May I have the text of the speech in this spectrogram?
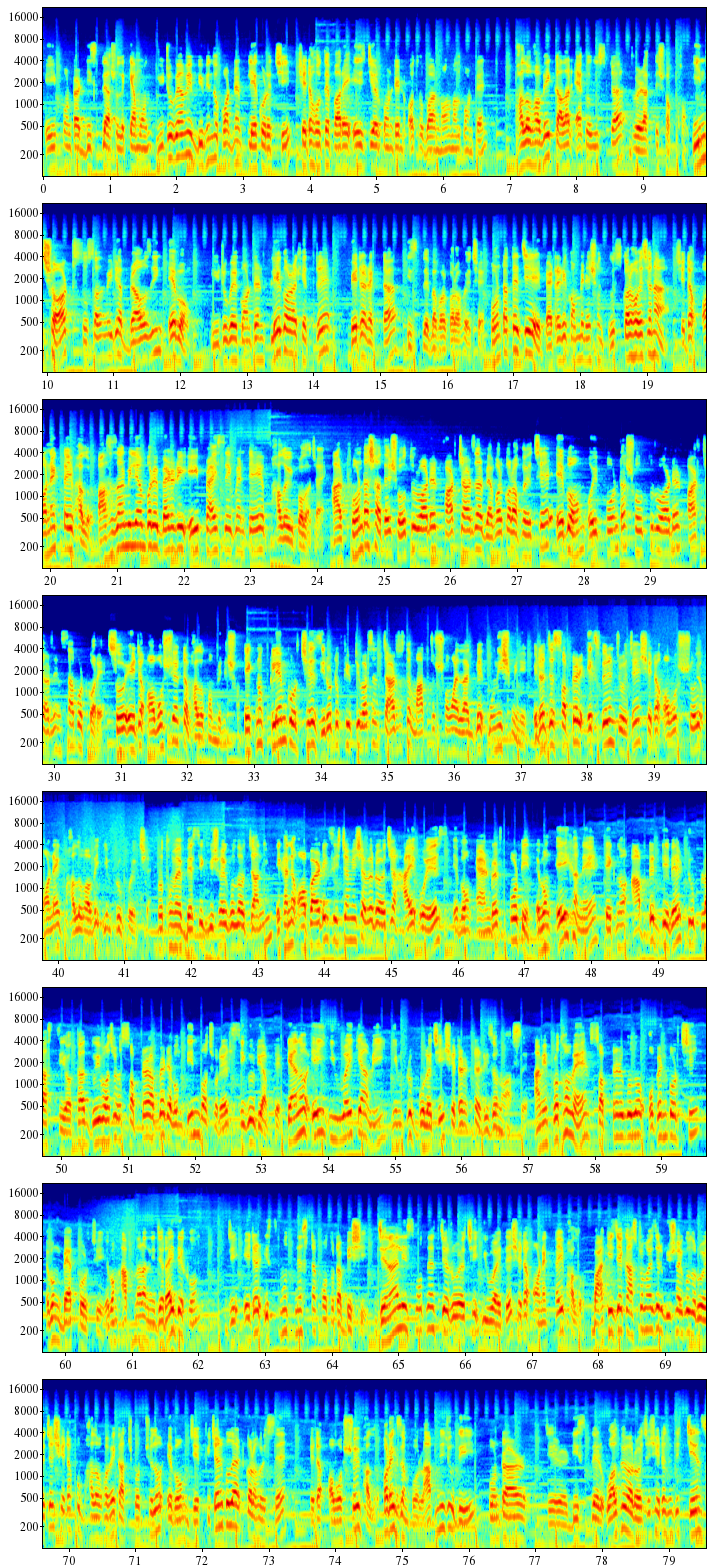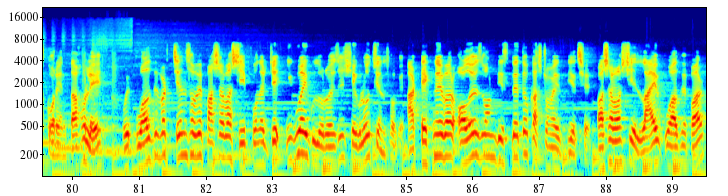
এই ফোনটার ডিসপ্লে আসলে কেমন ইউটিউবে আমি বিভিন্ন কন্টেন্ট প্লে করেছি। সেটা হতে পারে এইচডিআর কন্টেন্ট অথবা নর্মাল কন্টেন্ট ভালোভাবেই কালার অ্যাকুরেসিটা ধরে রাখতে সক্ষম। In short social media browsing এবং ইউটিউবের কন্টেন্ট প্লে করার ক্ষেত্রে বেটার একটা ডিসপ্লে ব্যবহার করা হয়েছে। ফোনটাতে যে ব্যাটারি কম্বিনেশন ইউজ করা হয়েছে না, সেটা অনেকটাই ভালো। পাঁচ হাজার মিলিয়ন পরে ব্যাটারি এই প্রাইস সেগমেন্টে ভালোই বলা যায়। আর ফোনটার সাথে সত্তর ওয়ার্ডের ফাস্ট চার্জার ব্যবহার করা হয়েছে এবং ওই ফোনটা সত্তর ওয়ার্ডের ফাস্ট চার্জিং সাপোর্ট করে। সো এটা অবশ্যই একটা ভালো কম্বিনেশন টেকনো ক্লেম করছে zero to fifty percent charge হতে মাত্র সময় লাগবে উনিশ মিনিট। এটার যে সফটওয়্যার এক্সপিরিয়েন্স রয়েছে, সেটা অবশ্যই অনেক ভালোভাবে ইমপ্রুভ হয়েছে। প্রথমে বেসিক বিষয়গুলো জানি। এখানে অপারেটিং সিস্টেম হিসেবে রয়েছে হাই ওএস এবং অ্যান্ড্রয়েড ফোরটিন এবং এইখানে টেকনো আপডেট দিবে টু প্লাস থ্রি অর্থাৎ দুই বছরের সফটওয়্যার আপডেট এবং তিন বছরের সিকিউরিটি আপডেট কেন এই ইউআই কে আমি ইমপ্রুভ বলেছি? সেটার একটা রিজনও আছে। আমি প্রথমে সফটওয়্যারগুলো ওপেন করছি এবং ব্যাক করছি এবং আপনারা নিজেরাই দেখুন যে এটার স্মুথনেসটা কতটা বেশি। জেনারেলি স্মুথনেস যে রয়েছে ইউআইতে সেটা অনেকটাই ভালো। বাকি যে কাস্টমাইজের বিষয়গুলো রয়েছে, সেটা খুব ভালোভাবে কাজ করছিল এবং যে ফিচারগুলো অ্যাড করা হয়েছে এটা অবশ্যই ভালো। ফর এক্সাম্পল আপনি যদি ফোনটার যে ডিসপ্লের ওয়ালপেপার রয়েছে, সেটা যদি চেঞ্জ করেন, তাহলে ওই ওয়ালপেপার চেঞ্জ হবে পাশাপাশি ফোনের যে ইউআই গুলো রয়েছে, সেগুলোও চেঞ্জ হবে। আর টেকনো এবার অলওয়েজ অন ডিসপ্লেতেও কাস্টমাইজ দিয়েছে। পাশাপাশি live wallpaper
